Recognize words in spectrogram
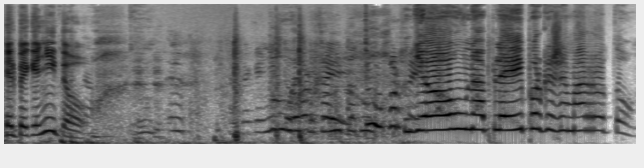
El pequeñito. El, pequeñito, Jorge. Yo una play porque se me ha roto.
